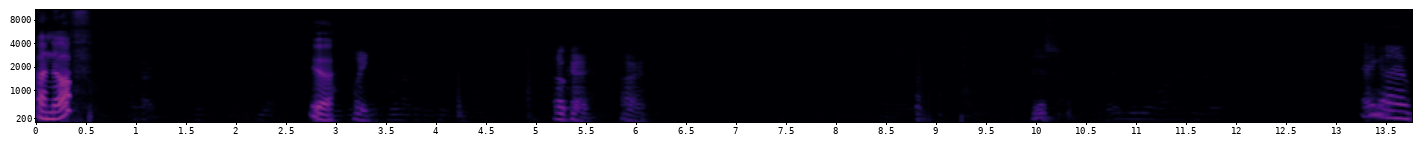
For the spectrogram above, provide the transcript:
enough. Yeah. Wait. Okay. All right. Bish. Hang on.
